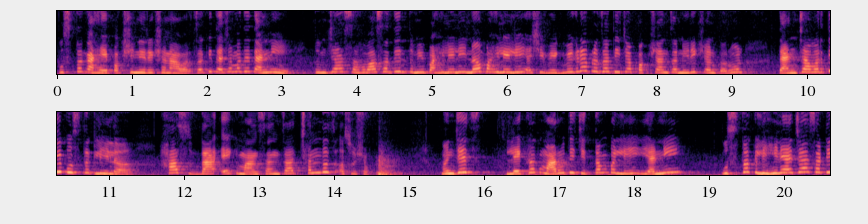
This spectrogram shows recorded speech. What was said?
पुस्तक आहे पक्षी निरीक्षणावरचं की त्याच्यामध्ये त्यांनी तुमच्या सहवासातील तुम्ही पाहिलेली न पाहिलेली अशी वेगवेगळ्या प्रजातीच्या पक्ष्यांचं निरीक्षण करून त्यांच्यावरती पुस्तक लिहिलं. हा सुद्धा एक माणसांचा छंदच असू शकतो. म्हणजेच लेखक मारुती चित्तमपल्ली यांनी पुस्तक लिहिण्याच्यासाठी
